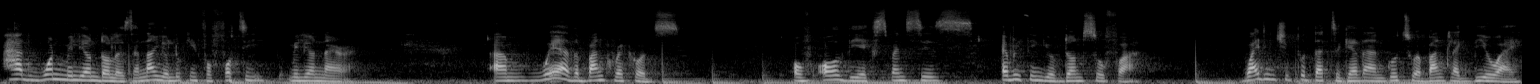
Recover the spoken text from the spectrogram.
had $1 million and now you're looking for 40 million naira. Um, where are the bank records of all the expenses, everything you've done so far? Why didn't you put that together and go to a bank like BOI,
